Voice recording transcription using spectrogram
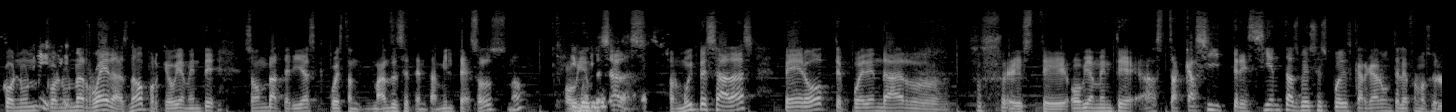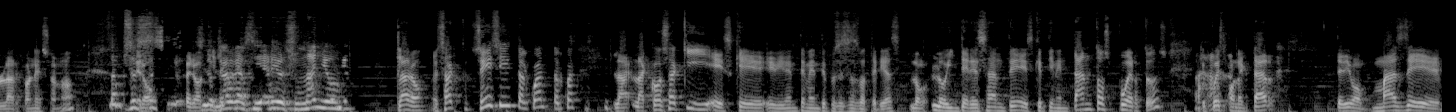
con, un, con unas ruedas, ¿no? Porque obviamente son baterías que cuestan más de 70 mil pesos, ¿no? muy pesadas. Son muy pesadas, pero te pueden dar, este, obviamente, hasta casi 300 veces puedes cargar un teléfono celular con eso, ¿no? No, pues pero, si lo cargas diario es un año. Claro, exacto. Sí, sí, tal cual, tal cual. La, la cosa aquí es que, evidentemente, pues esas baterías, lo, lo interesante es que tienen tantos puertos que puedes conectar, te digo, más de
